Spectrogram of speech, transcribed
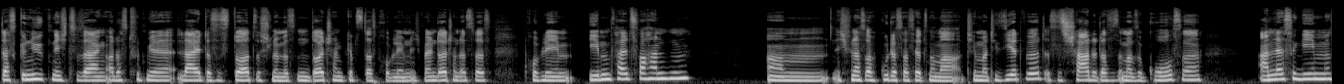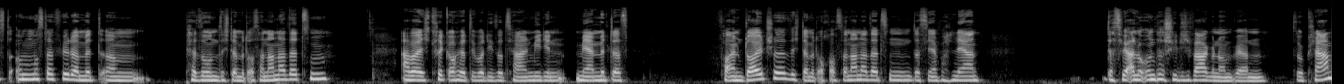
das genügt nicht zu sagen, oh, das tut mir leid, dass es dort so schlimm ist. In Deutschland gibt's das Problem nicht, weil in Deutschland ist das Problem ebenfalls vorhanden. Ähm, ich finde das auch gut, dass das jetzt nochmal thematisiert wird. Es ist schade, dass es immer so große Anlässe geben muss, muss dafür, damit ähm, Personen sich damit auseinandersetzen. Aber ich kriege auch jetzt über die sozialen Medien mehr mit, dass vor allem Deutsche sich damit auch auseinandersetzen, dass sie einfach lernen, dass wir alle unterschiedlich wahrgenommen werden. So klar.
